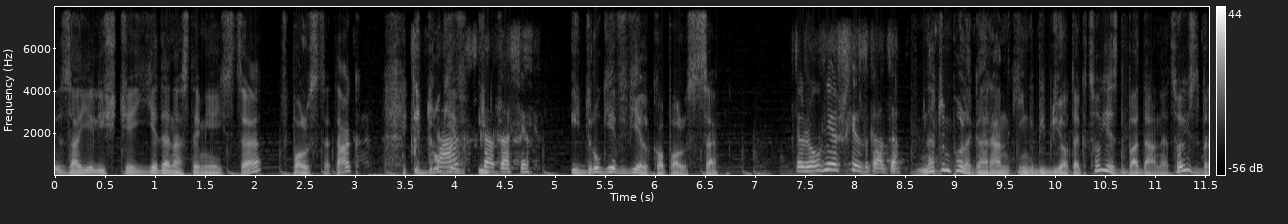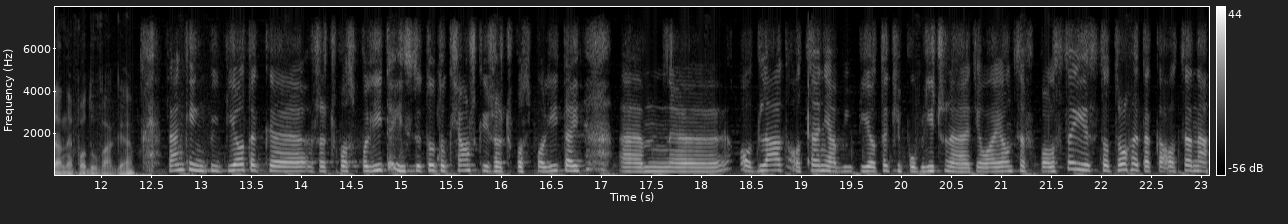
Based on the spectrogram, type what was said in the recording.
y, zajęliście 11 miejsce w Polsce, tak? I drugie, tak, w, zgadza się. I, I drugie w Wielkopolsce. Również się zgadza. Na czym polega ranking bibliotek? Co jest badane? Co jest brane pod uwagę? Ranking Bibliotek e, Rzeczpospolitej, Instytutu Książki Rzeczpospolitej e, od lat ocenia biblioteki publiczne działające w Polsce. Jest to trochę taka ocena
